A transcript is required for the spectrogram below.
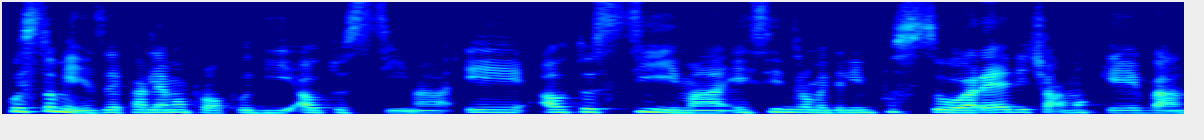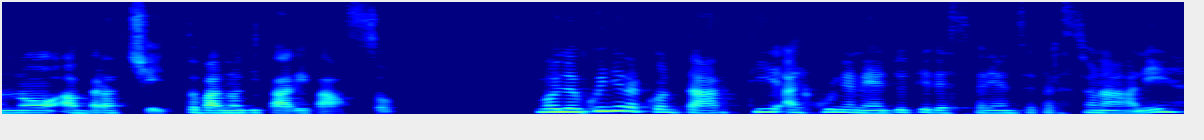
questo mese parliamo proprio di autostima e autostima e sindrome dell'impostore diciamo che vanno a braccetto, vanno di pari passo. Voglio quindi raccontarti alcuni aneddoti ed esperienze personali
